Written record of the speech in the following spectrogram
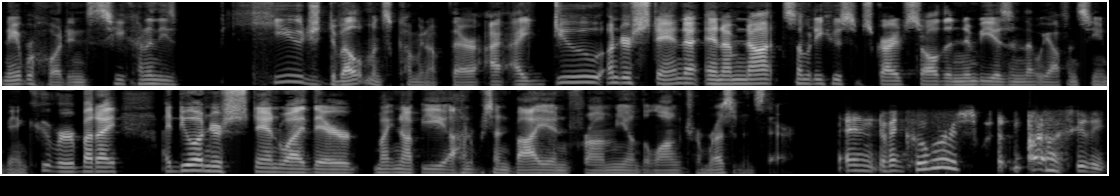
neighborhood and see kind of these huge developments coming up there. I, I, do understand it, and I'm not somebody who subscribes to all the NIMBYism that we often see in Vancouver, but I, I do understand why there might not be 100% buy-in from you know the long-term residents there. And Vancouver's, excuse me,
